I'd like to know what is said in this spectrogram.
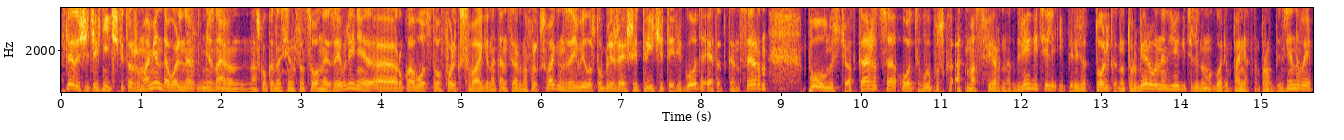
Следующий технический тоже момент, довольно, не знаю, насколько это сенсационное заявление. Руководство Volkswagen, концерна Volkswagen, заявило, что в ближайшие 3-4 года этот концерн полностью откажется от выпуска атмосферных двигателей и перейдет только на турбированные двигатели, ну, мы говорим, понятно, про бензиновые,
